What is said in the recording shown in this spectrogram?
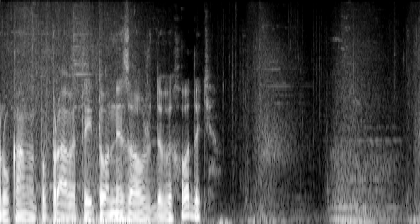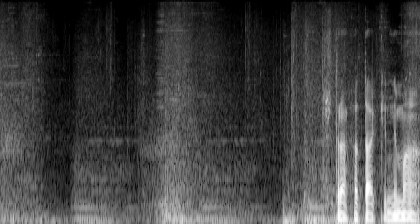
Руками поправити, і то не завжди виходить. Штраф атаки нема,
